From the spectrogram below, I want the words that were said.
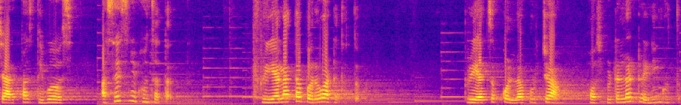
चार पाच दिवस असेच निघून जातात. प्रियाला आता बरं वाटत होतं. प्रियाचं कोल्हापूरच्या हॉस्पिटलला ट्रेनिंग होतं.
